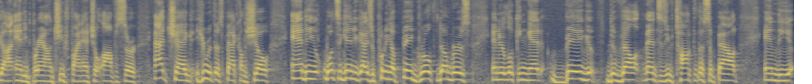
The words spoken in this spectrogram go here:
got Andy Brown, Chief Financial Officer at Chegg, here with us back on the show. Andy, once again, you guys are putting up big growth numbers and you're looking at big development as you've talked with us about in the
